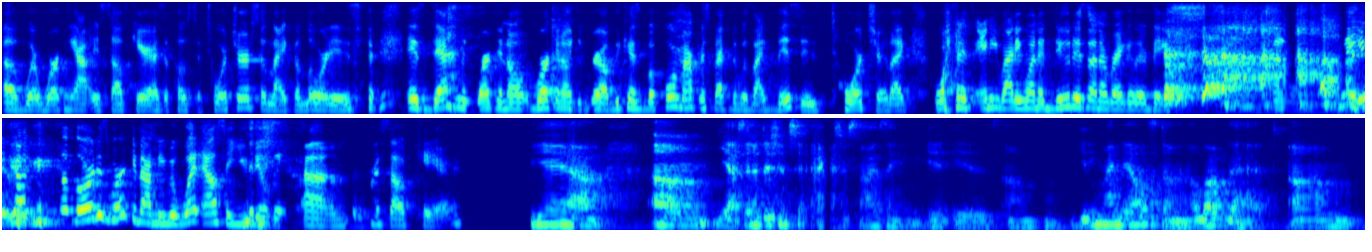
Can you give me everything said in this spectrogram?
of where working out is self care as opposed to torture. So like the Lord is is definitely working on working on your girl because before my perspective was like this is torture. Like why does anybody want to do this on a regular basis? um, you know, the Lord is working on me. But what else are you doing um, for self care? Yeah. Um, yes, in addition to exercising, it is um, getting my nails done. I love that. Um,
